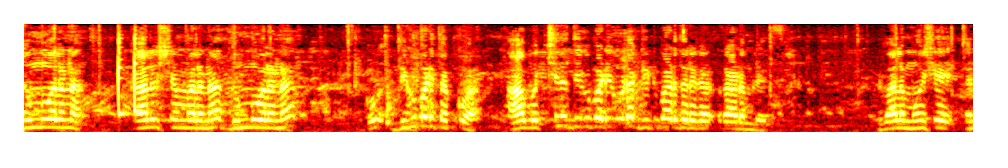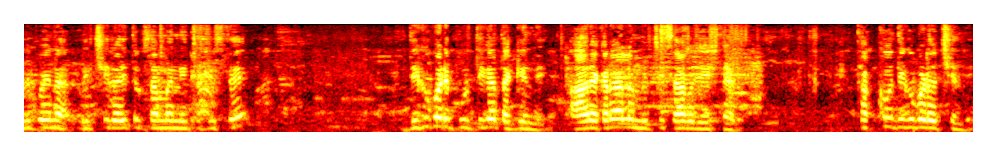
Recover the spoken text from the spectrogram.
దుమ్ము వలన కాలుష్యం వలన దుమ్ము వలన దిగుబడి తక్కువ. ఆ వచ్చిన దిగుబడి కూడా గిట్టుబాటు ధర రావడం లేదు. ఇవాళ మోసే చనిపోయిన మిర్చి రైతుకు సంబంధించి చూస్తే దిగుబడి పూర్తిగా తగ్గింది. ఆరు ఎకరాల మిర్చి సాగు చేసినాడు. తక్కువ దిగుబడి వచ్చింది.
